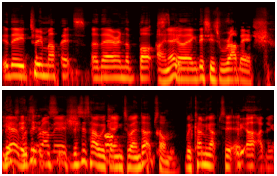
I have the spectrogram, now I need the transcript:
the two Muppets are there in the box I know. going, "This is rubbish." Yeah, this, well, this, rubbish. This, is how we're oh. going to end up, Tom. We're coming up to. We, uh, I think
